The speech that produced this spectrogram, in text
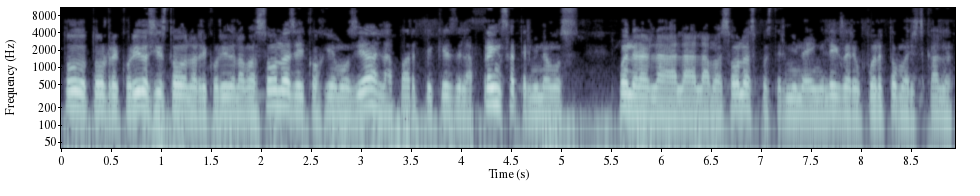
todo, todo el recorrido, así es todo el recorrido del Amazonas, y ahí cogemos ya la parte que es de la prensa, terminamos, bueno, la, la, la Amazonas pues termina en el ex aeropuerto Mariscal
